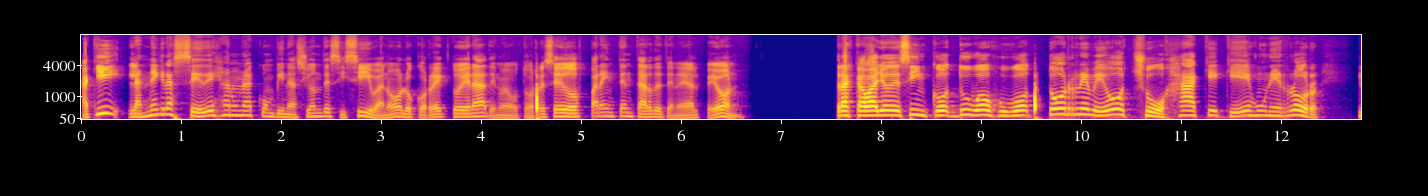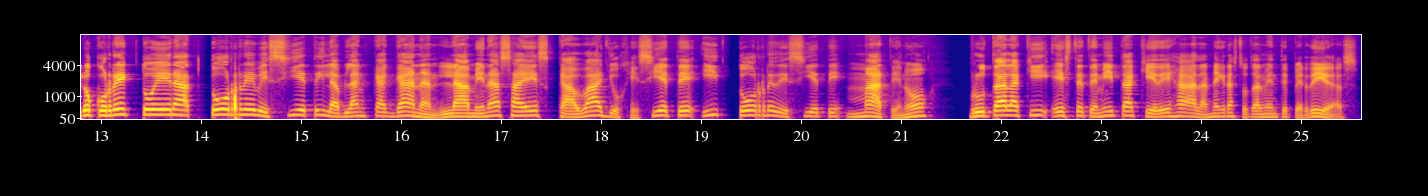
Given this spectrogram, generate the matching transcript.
Aquí las negras se dejan una combinación decisiva, ¿no? Lo correcto era, de nuevo, torre C2 para intentar detener al peón. Tras caballo de 5, Dubo jugó torre B8, jaque que es un error. Lo correcto era torre B7 y la blanca ganan. La amenaza es caballo G7 y torre D7 mate, ¿no? Brutal aquí este temita que deja a las negras totalmente perdidas.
